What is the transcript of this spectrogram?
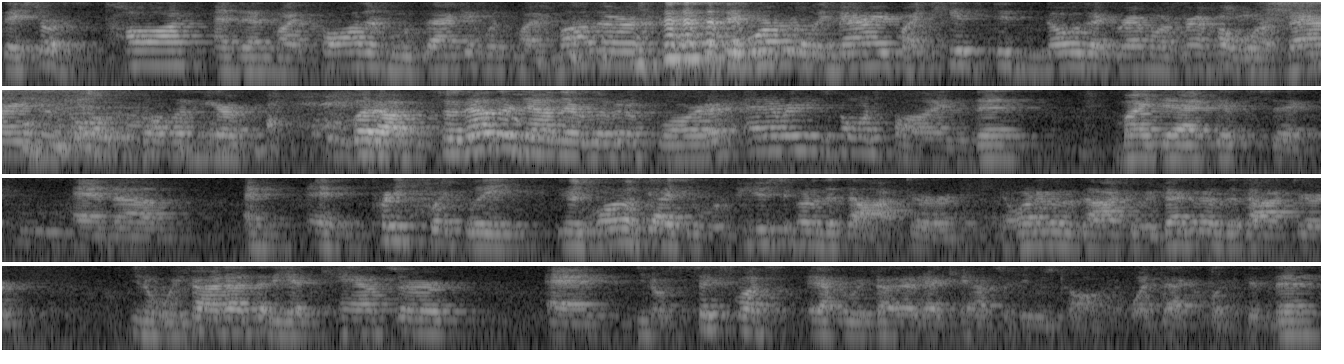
they started to talk, and then my father moved back in with my mother, but they weren't really married. My kids didn't know that grandma and grandpa weren't married. It's all, it's all in here. But um, so now they're down there living in Florida, and everything's going fine. And then my dad gets sick, and um, and and pretty quickly, he was one of those guys who refused to go to the doctor. I want to go to the doctor. We begged to go to the doctor. You know, we found out that he had cancer, and you know, six months after we found out he had cancer, he was gone. It went that quick. And then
